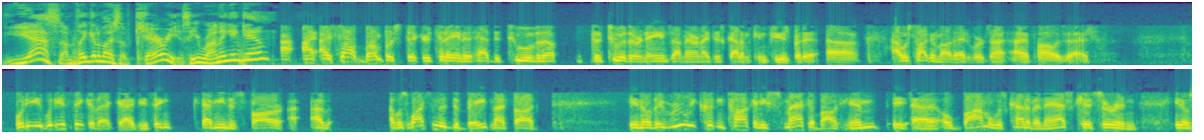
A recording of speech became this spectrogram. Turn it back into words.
yes. I'm thinking to myself, Kerry, is he running again? I, I saw a bumper sticker today, and it had the two of the the two of their names on there, and I just got them confused. But it, uh, I was talking about Edwards. I, I apologize. What do you What do you think of that guy? Do you think? I mean, as far I, I, was watching the debate, and I thought, you know, they really couldn't talk any smack about him. Uh, Obama was kind of an ass kisser, and you know,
